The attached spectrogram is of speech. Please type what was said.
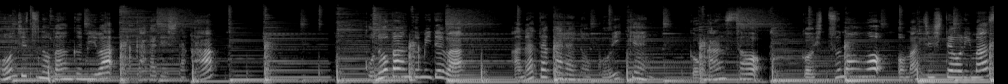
本日の番組はいかがでしたか？この番組ではあなたからのご意見ご感想ご質問をお待ちしております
